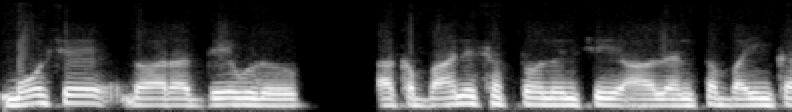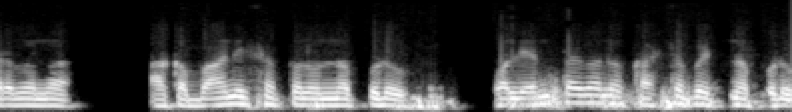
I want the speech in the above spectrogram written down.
మోసే ద్వారా దేవుడు ఒక బానిసత్వం నుంచి వాళ్ళు ఎంత భయంకరమైన ఆ బానిసత్వం ఉన్నప్పుడు వాళ్ళు ఎంతగానో కష్టపెట్టినప్పుడు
